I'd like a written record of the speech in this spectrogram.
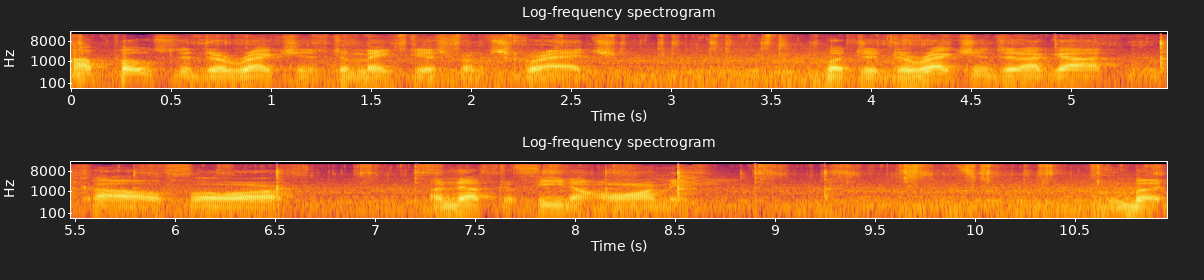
I'll post the directions to make this from scratch. But the directions that I got call for enough to feed an army. But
